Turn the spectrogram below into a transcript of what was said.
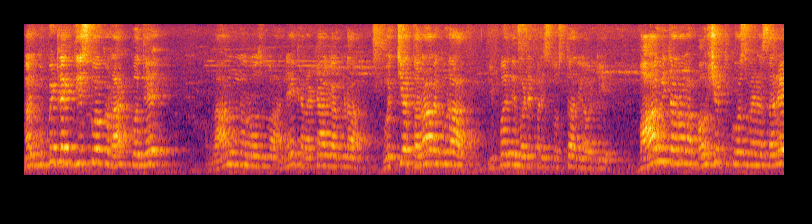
మరి గుప్పెట్లోకి తీసుకోక రాకపోతే రానున్న రోజుల్లో అనేక రకాలుగా కూడా వచ్చే తరాలు కూడా ఇబ్బంది పడే పరిస్థితి వస్తుంది కాబట్టి భావి తరాల భవిష్యత్తు కోసమైనా సరే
